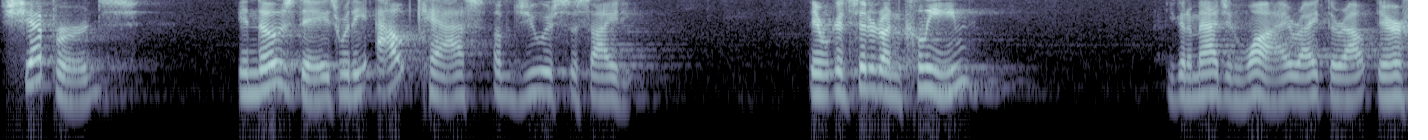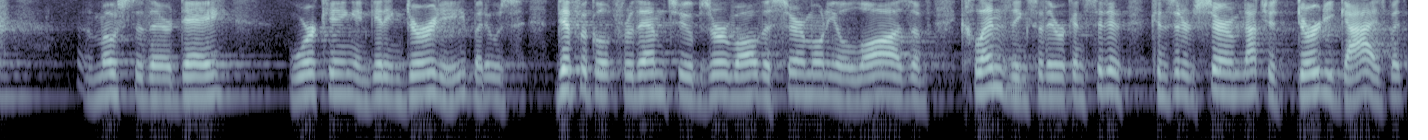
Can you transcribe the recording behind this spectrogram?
Shepherds, in those days, were the outcasts of Jewish society. They were considered unclean. You can imagine why, right? They're out there most of their day working and getting dirty, but it was difficult for them to observe all the ceremonial laws of cleansing. So they were considered, considered not just dirty guys, but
